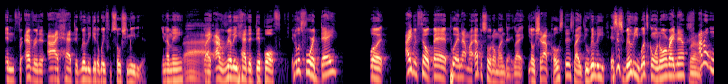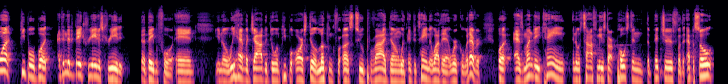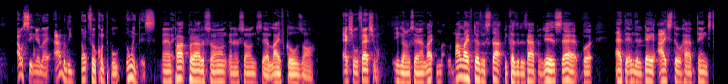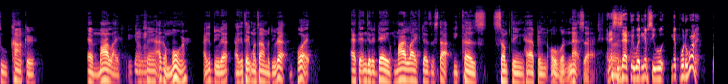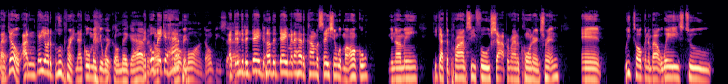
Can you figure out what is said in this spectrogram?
in forever that I had to really get away from social media. You know what I mean? Right. Like I really had to dip off, and it was for a day. But I even felt bad putting out my episode on Monday. Like, yo, should I post this? Like, do really is this really what's going on right now? Right. I don't want people, but at the end of the day, creators created the day before, and you know we have a job to do, and people are still looking for us to provide them with entertainment while they're at work or whatever. But as Monday came, and it was time for me to start posting the pictures for the episode. I was sitting there like, I really don't feel comfortable doing this. Man, Like, Pac put out a song, and the song he said, "Life goes on." actual factual. You know what I'm saying? Like my, my life doesn't stop because it has happened. Yeah, it's sad, but at the end of the day, I still have things to conquer in my life. You get what Mhm. I'm saying? I got more. I can do that. I can take my time to do that. But at the end of the day, my life doesn't stop because something happened over on that side. And that's exactly what Nipsey would Nip would have wanted. Like, Right. yo, I didn't get y'all the blueprint. Now go make it work. Go make it happen. go make it happen. Don't mourn. Don't be sad. At the end of the day, the other day, man, I had a conversation with my uncle. You know what I mean? He got the prime seafood shop around the corner in Trenton, and we talking about ways to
